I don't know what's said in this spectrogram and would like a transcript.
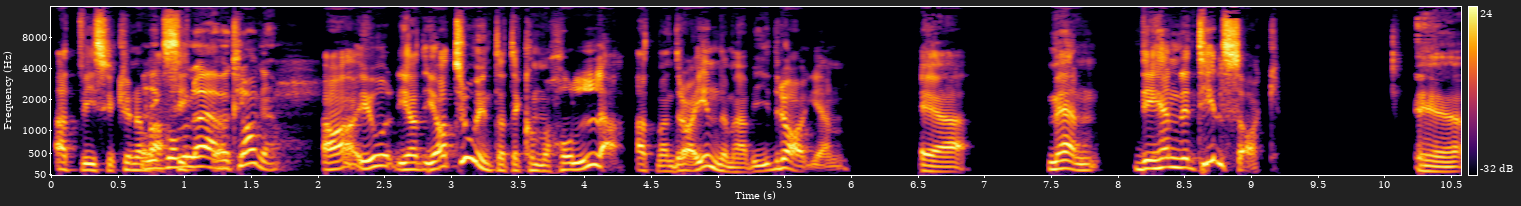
Att vi ska kunna Men det bara går väl sitta... att överklaga? Ja, jo, jag, jag tror inte att det kommer hålla att man drar in de här bidragen. Eh, men det händer en till sak. Eh,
